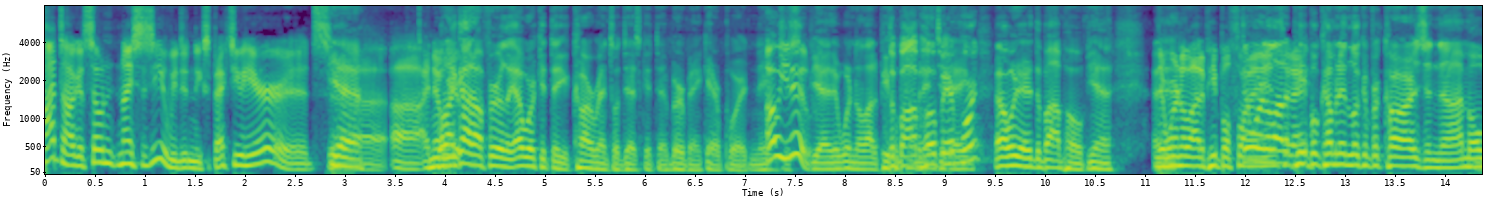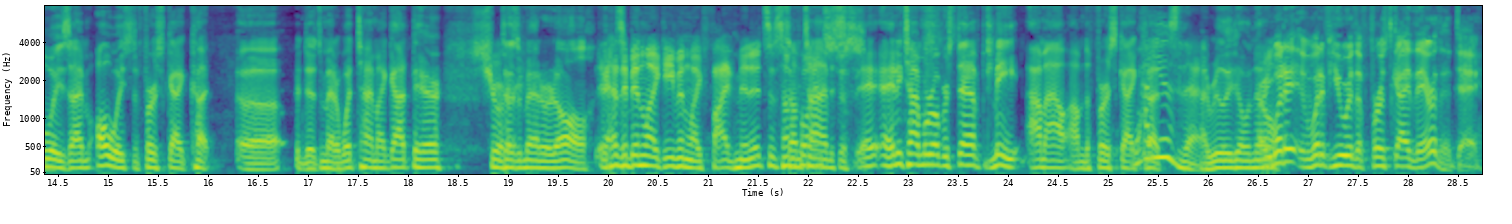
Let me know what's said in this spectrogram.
hot dog. It's so nice to see you. We didn't expect you here. It's Yeah. Uh, uh, I know. Well, I got off early. I work at the car rental desk at the Burbank Airport. And Oh, you just- do? Yeah, there weren't a lot of people. The Bob Hope. Airport? Oh, yeah, the Bob Hope. Yeah, there weren't a lot of people flying. There weren't a lot of today? people coming in looking for cars, and uh, I'm always I'm always the first guy cut. Uh, it doesn't matter what time I got there. Sure. it doesn't matter at all. Has it been like even like five minutes at some Sometimes, point? Just- anytime we're overstaffed, me, I'm out. I'm the first guy Why cut. is that? I really don't know. What if, what if you were the first guy there that day?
